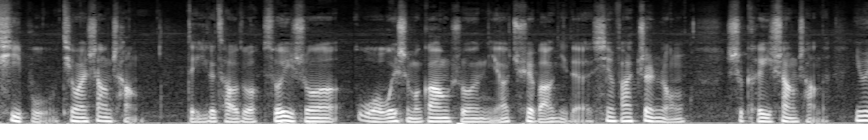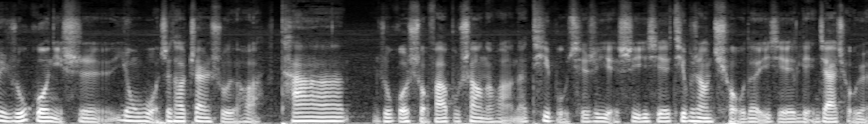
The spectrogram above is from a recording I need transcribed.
替补替换上场的一个操作，所以说我为什么刚刚说你要确保你的先发阵容是可以上场的？因为如果你是用我这套战术的话，他如果首发不上的话，那替补其实也是一些踢不上球的一些廉价球员，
